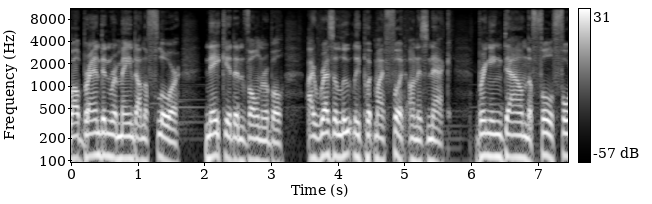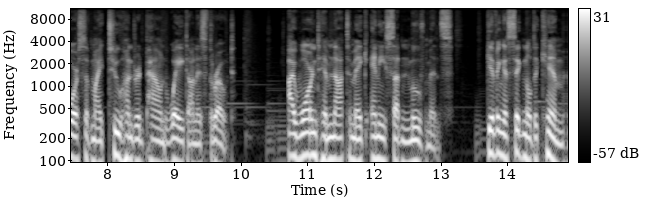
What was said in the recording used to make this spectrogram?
While Brandon remained on the floor, naked and vulnerable, I resolutely put my foot on his neck, bringing down the full force of my 200-pound weight on his throat. I warned him not to make any sudden movements. Giving a signal to Kim,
